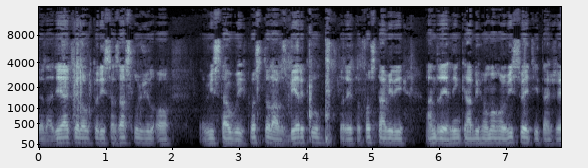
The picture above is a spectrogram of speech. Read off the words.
teda dejateľov, ktorý sa zaslúžil o výstavbu ich kostola v zbierku, ktoré to postavili, Andrej Hlinka, aby ho mohol vysvetiť. Takže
